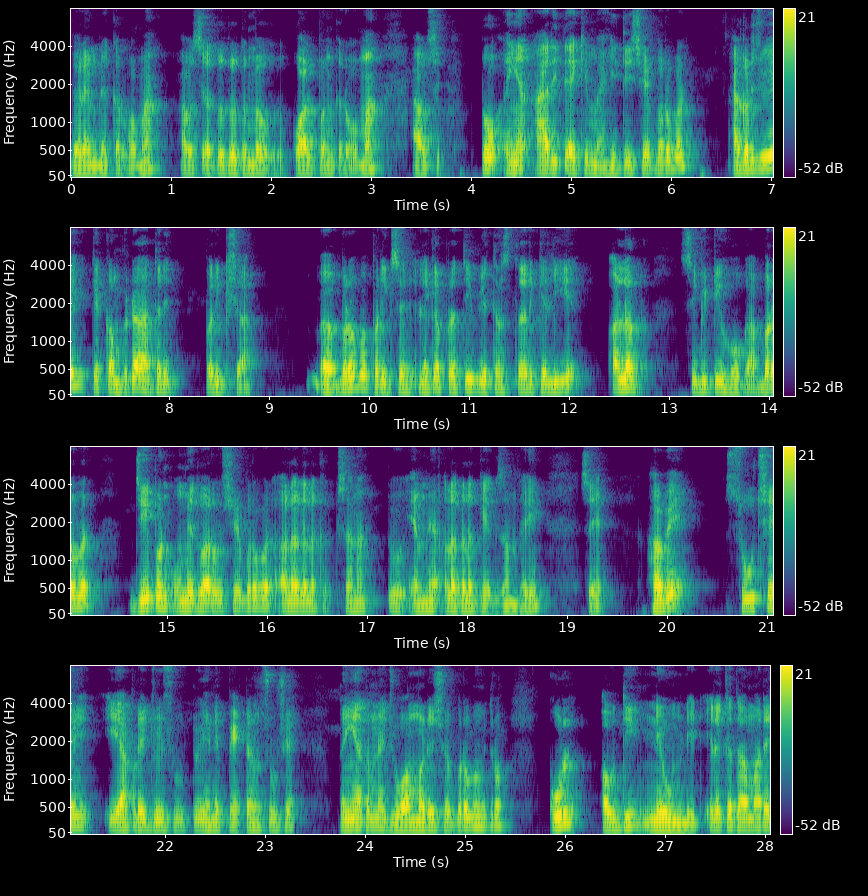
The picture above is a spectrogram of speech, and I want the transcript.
દ્વારા એમને કરવામાં આવશે અથવા તો તમે કોલ પણ કરવામાં આવશે તો અહીંયા આ રીતે આખી માહિતી છે બરાબર આગળ જોઈએ કે કમ્પ્યુટર આધારિત પરીક્ષા અ, બરાબર પરીક્ષા એટલે કે પ્રતિ વેતન સ્તર કે લીએ અલગ સીબીટી હોગા બરાબર જે પણ ઉમેદવારો છે બરાબર અલગ અલગ કક્ષાના તો એમને અલગ અલગ એક્ઝામ થઈ છે હવે શું છે એ આપણે જોઈશું, તો એની પેટર્ન શું છે? તો અહીંયા તમને જોવા મળે છે, બરાબર મિત્રો? કુલ અવધિ નેવું મિનિટ, એટલે કે તમારે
